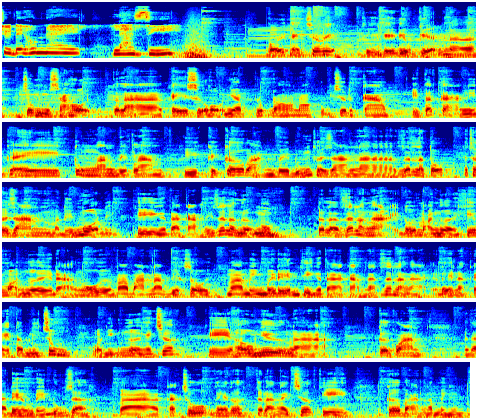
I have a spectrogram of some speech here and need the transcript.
Chủ đề hôm nay là gì? Với ngày trước ấy thì cái điều kiện uh, chung của xã hội tức là cái sự hội nhập lúc đó nó cũng chưa được cao. Thì tất cả những cái công ăn việc làm thì cái cơ bản về đúng thời gian là rất là tốt. Cái thời gian mà đến muộn ấy, thì người ta cảm thấy rất là ngượng ngùng tức là rất là ngại đối với mọi người. Khi mọi người đã ngồi vào bàn làm việc rồi mà mình mới đến thì người ta cảm giác rất là ngại. Đấy là cái tâm lý chung của những người ngày trước. Thì hầu như là cơ quan người ta đều đến đúng giờ. Và các chú cũng thế thôi. Tức là ngày trước thì cơ bản là mình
